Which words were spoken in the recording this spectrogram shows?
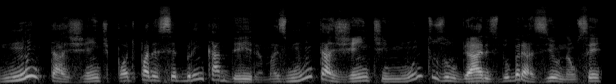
muita gente, pode parecer brincadeira, mas muita gente em muitos lugares do Brasil, não sei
